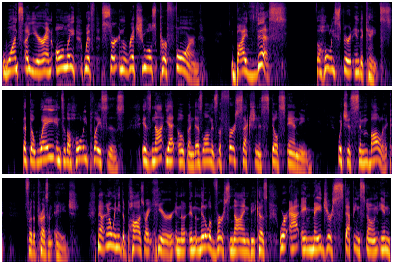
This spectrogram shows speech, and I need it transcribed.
once a year and only with certain rituals performed. By this, the Holy Spirit indicates that the way into the holy places is not yet opened as long as the first section is still standing, which is symbolic for the present age. Now, now we need to pause right here in the, in the middle of verse 9 because we're at a major stepping stone in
